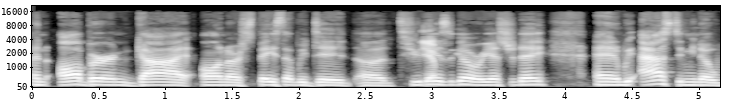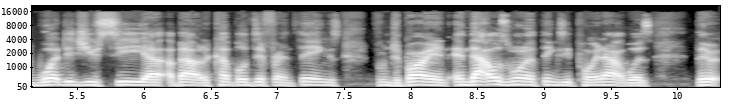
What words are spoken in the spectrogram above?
an Auburn guy on our space that we did uh, two Yep. days ago or yesterday, and we asked him, you know, what did you see uh, about a couple of different things from Jabari? And, and that was one of the things he pointed out was there.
